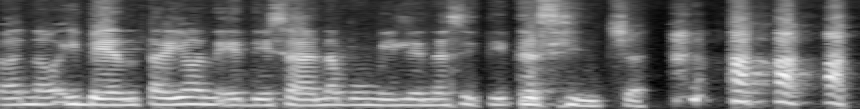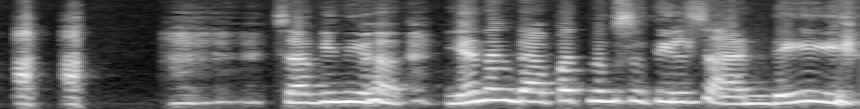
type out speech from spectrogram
ano ibenta yon eh di sana bumili na si Tita Cynthia. Sabi niya, yan ang dapat ng Sutil Sunday.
